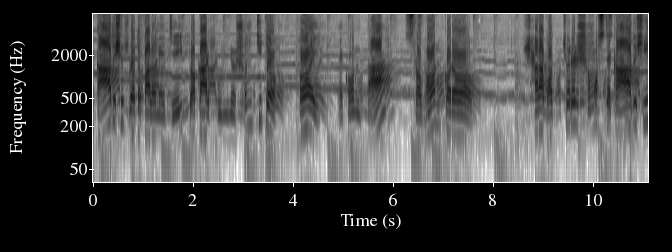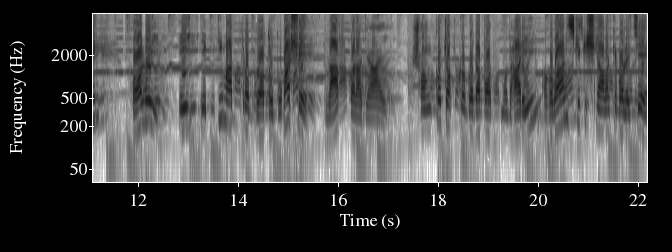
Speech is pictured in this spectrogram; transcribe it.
একাদশী ব্রত পালনে যেই প্রকার পুণ্য সঞ্চিত হয়, এখন তা শ্রবণ কর। সারা বছরের সমস্ত একাদশীর ফলই এই একটি মাত্র ব্রত উপবাসে লাভ করা যায়। শঙ্খ চক্র গদা পদ্মধারী ভগবান শ্রীকৃষ্ণ আমাকে বলেছেন,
